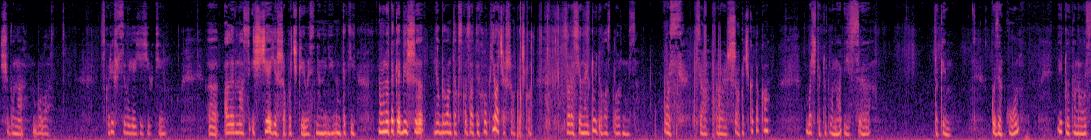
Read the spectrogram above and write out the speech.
щоб вона була. Скоріше всього, я її втіну. Е, Але в нас іще є шапочки весняні. Ну, такі. Ну, воно таке більше, як би вам так сказати, хлоп'яча шапочка. Зараз я знайду і до вас повернуся. Ось ця е, шапочка така. Бачите, тут вона із е, таким козирком. І тут вона ось,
